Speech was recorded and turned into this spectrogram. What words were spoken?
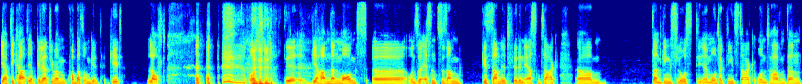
ihr habt die Karte, ihr habt gelernt, wie man mit dem Kompass umgeht, geht, lauft. und der, wir haben dann morgens äh, unser Essen zusammengesammelt für den ersten Tag. Ähm, dann ging es los, die, äh, Montag, Dienstag und haben dann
